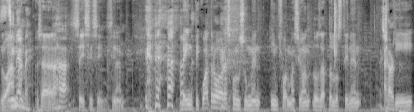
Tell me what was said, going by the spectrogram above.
Lo aman. O sea, sí, sí, sí, sin 24 horas consumen información, los datos los tienen Aquí,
